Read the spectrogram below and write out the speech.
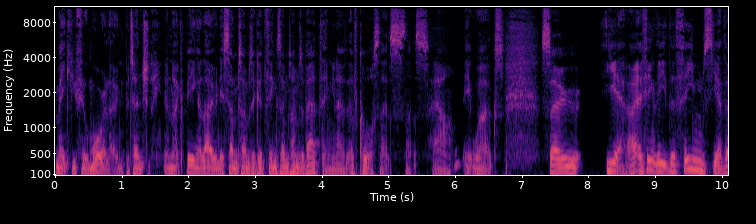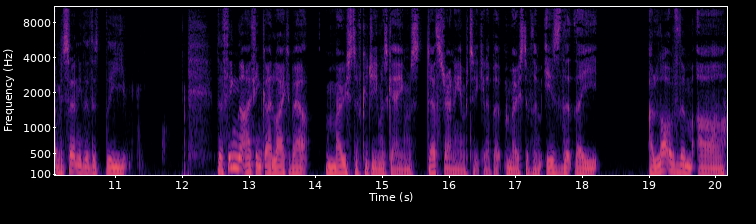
make you feel more alone potentially, and like being alone is sometimes a good thing, sometimes a bad thing. You know, of course, that's that's how it works. So yeah, I, I think the the themes, yeah, I mean certainly the, the the the thing that I think I like about most of Kojima's games, Death Stranding in particular, but most of them is that they a lot of them are,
